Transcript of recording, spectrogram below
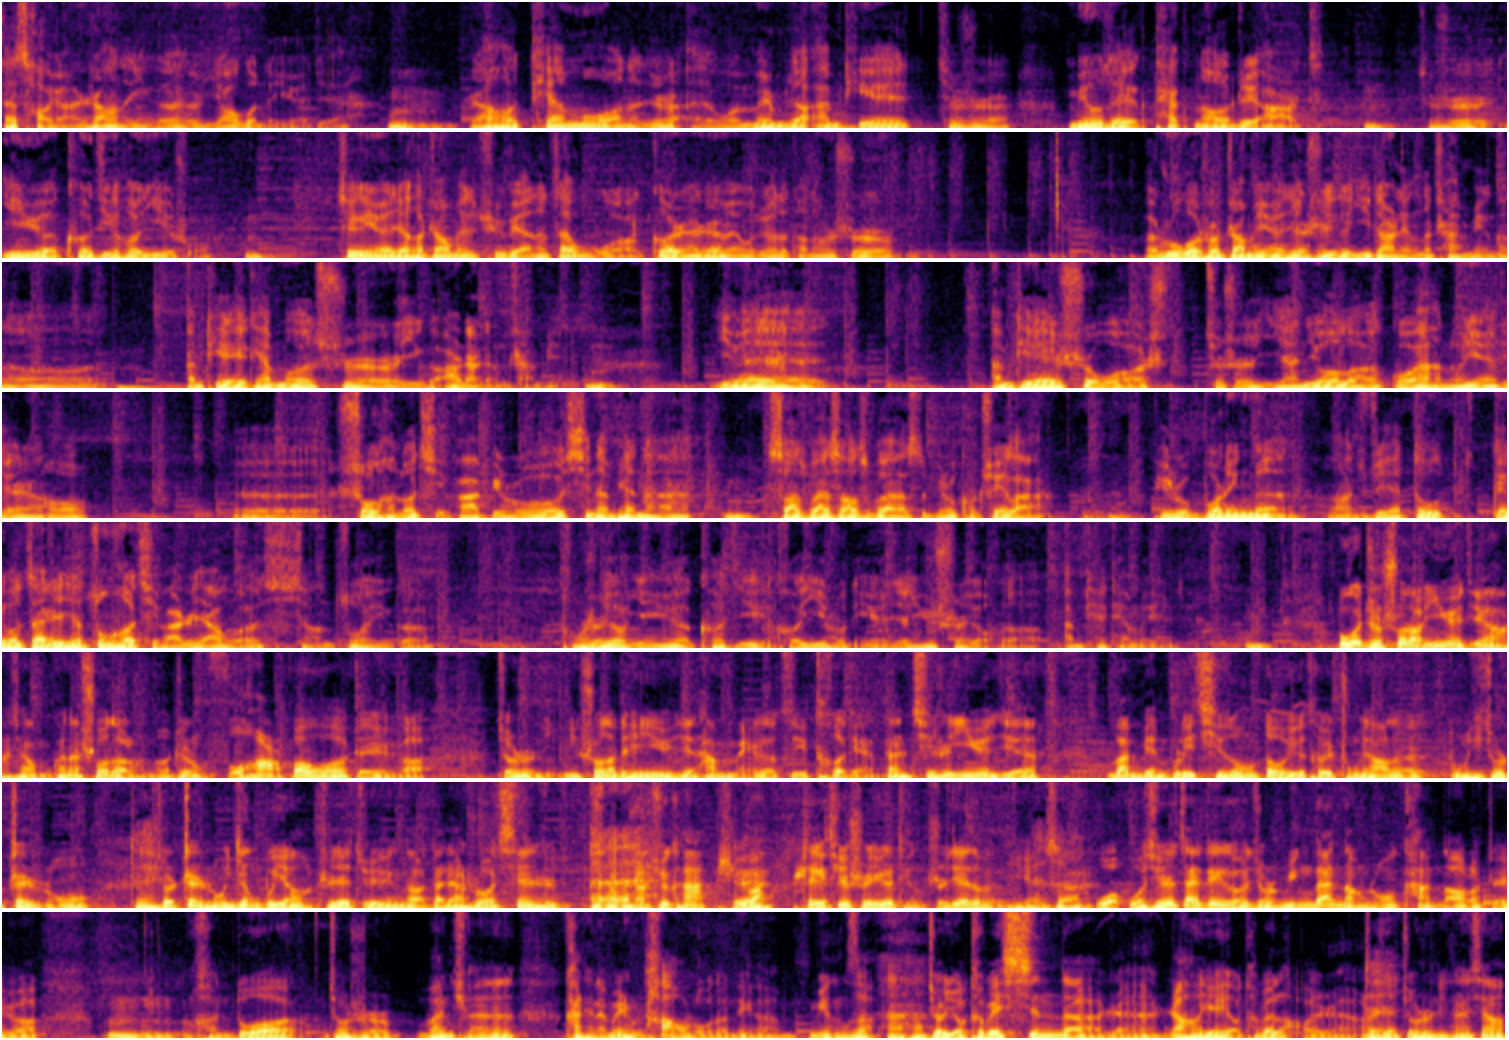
在草原上的一个摇滚的音乐节。嗯然后天幕呢，就是呃我们为什么叫 MTA，就是 Music Technology Art，嗯，就是音乐科技和艺术。嗯，这个音乐节和张北的区别呢，在我个人认为，我觉得可能是，呃，如果说张北音乐节是一个一点零的产品，可能 MTA 天幕是一个二点零的产品。嗯因为 MTA 是我是就是研究了国外很多音乐节，然后呃受了很多启发，比如西南偏南，嗯，South by Southwest，比如 Coachella，比如 Burning Man 啊，就这些都给我在这些综合启发之下，我想做一个同时有音乐、科技和艺术的音乐节，于是有了 MTA 天幕音乐节。嗯。不过，就是说到音乐节啊，像我们刚才说到了很多这种符号，包括这个，就是你你说到这些音乐节，他们每个有自己特点，但其实音乐节万变不离其宗，都有一个特别重要的东西，就是阵容，对，就是阵容硬不硬，直接决定到大家说先是想不想去看，对吧？这个其实是一个挺直接的问题。没错，我我其实在这个就是名单当中看到了这个，嗯，很多就是完全看起来没什么套路的那个名字，啊就是有特别新的人，然后也有特别老的人，而且就是你看像。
